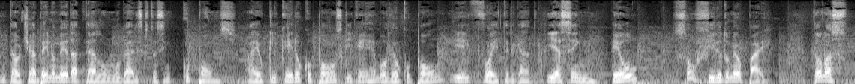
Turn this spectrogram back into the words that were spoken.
Então, tinha bem no meio da tela um lugar escrito assim, cupons. Aí eu cliquei no cupons, cliquei em remover o cupom e foi, tá ligado? E assim, eu sou filho do meu pai. Então nós.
